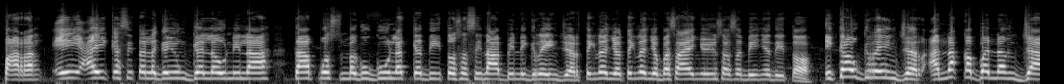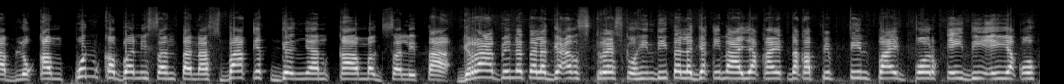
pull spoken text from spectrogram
Parang AI kasi talaga yung galaw nila. Tapos magugulat ka dito sa sinabi ni Granger. Tingnan nyo, tingnan nyo, basahin nyo yung sasabihin niya dito. Ikaw, Granger, anak ka ba ng Diablo? Kampon ka ba ni Santanas? Bakit ganyan ka magsalita? Grabe na talaga ang stress ko. Hindi talaga kinaya kahit naka 15.5 4 KDA ako.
